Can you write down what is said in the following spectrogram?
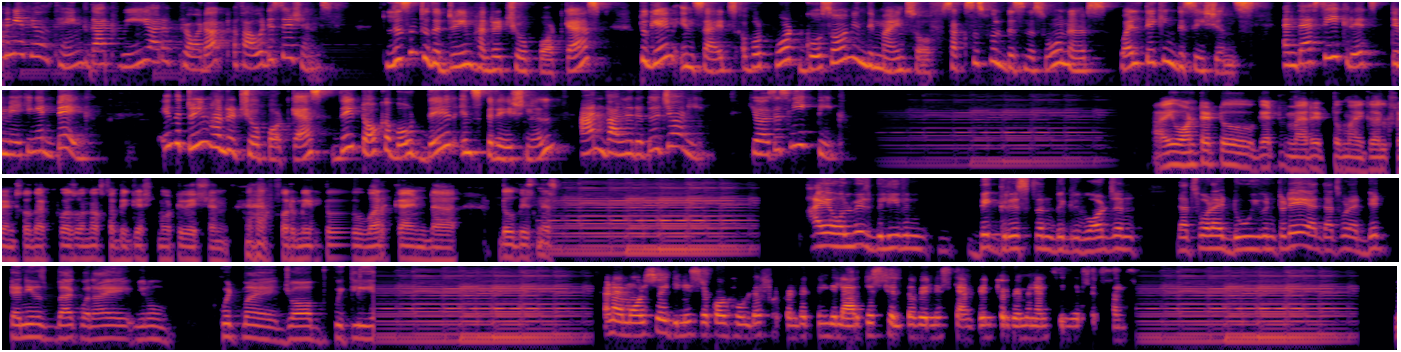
many of you think that we are a product of our decisions? Listen to the Dream 100 Show podcast to gain insights about what goes on in the minds of successful business owners while taking decisions and their secrets to making it big. In the Dream 100 Show podcast, they talk about their inspirational and vulnerable journey. Here's a sneak peek. I wanted to get married to my girlfriend, so that was one of the biggest motivation for me to work and uh, do business. I always believe in big risks and big rewards, and that's what I do even today. And that's what I did ten years back when I, you know, quit my job quickly. And I'm also a Guinness record holder for conducting the largest health awareness campaign for women and senior citizens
